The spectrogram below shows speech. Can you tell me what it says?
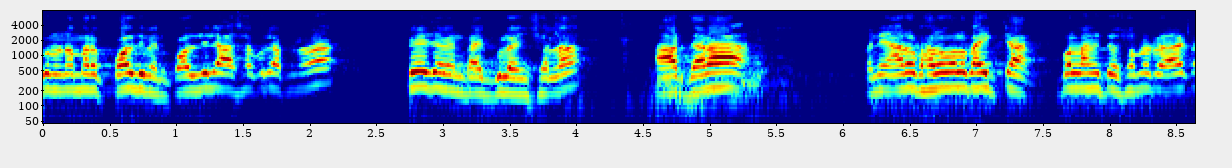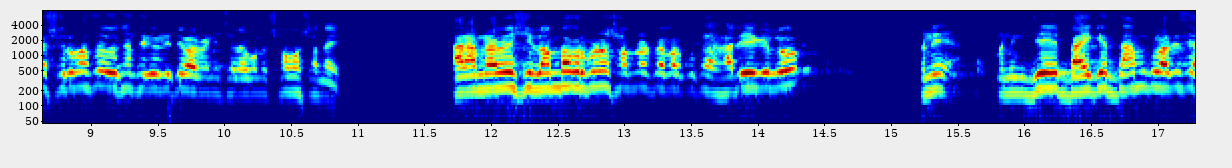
কোনো নাম্বারে কল দিবেন। কল দিলে আশা করি আপনারা পেয়ে যাবেন বাইকগুলো ইনশাল্লাহ। আর যারা মানে আরও ভালো ভালো বাইক চান বললামই তো, সম্রাট ভাই আরেকটা শোরুম আছে, ওইখান থেকে নিতে পারবেন, ইনশাল্লাহ, কোনো সমস্যা নাই। আর আমরা বেশি লম্বা করব না, সম্রাট ব্যাপার কোথায় হারিয়ে গেল মানে মানে যে বাইকের দামগুলো দিছে,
